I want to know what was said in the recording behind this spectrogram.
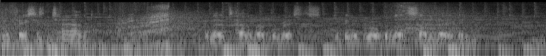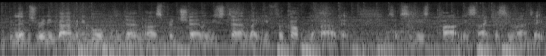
Your face is tanned. But no tan above the wrists. You've been abroad, but not sunbathing. Your lips really bad when you walk, but you don't ask for a chair when you stand, like you've forgotten about it. So it's at least partly psychosomatic.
